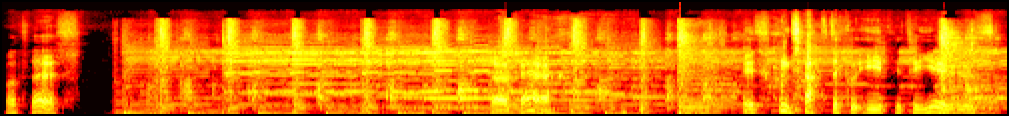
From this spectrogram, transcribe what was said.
What's this? Okay. It's fantastically easy to use.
